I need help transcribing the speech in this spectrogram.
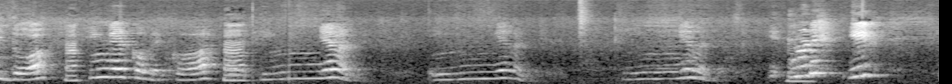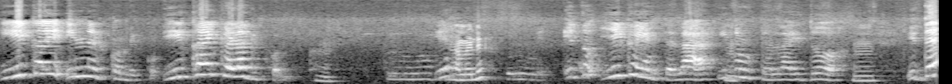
ಇದು. ಹಿಂಗೆ ಇಟ್ಕೋಬೇಕು. ಹಿಂಗೆ ಹಿಂಗೆ ನೋಡಿ ಈ ಈ ಕೈ ಇಲ್ಲಿ ಇಟ್ಕೊಬೇಕು. ಈ ಕೈ ಕೆಳಗೆ ಇಟ್ಕೊಬೇಕು. ಹಿಂಗೆ. ಆಮೇಲೆ? ಇದು ಈ ಕೈ ಉಂಟಲ್ಲ ಇದು ಉಂಟಲ್ಲ ಇದು? ಇದೇ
